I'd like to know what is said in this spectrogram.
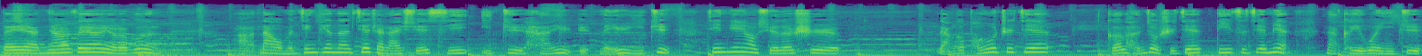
네 안녕하세요 여러분. 啊，那我们今天呢，接着来学习一句韩语，每日一句。今天要学的是两个朋友之间隔了很久时间第一次见面，那可以问一句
